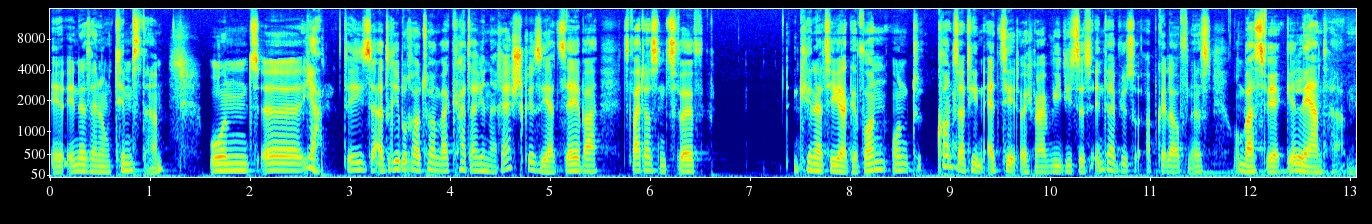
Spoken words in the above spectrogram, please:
in der Sendung Timster. Und äh, ja, diese Drehbuchautorin war Katharina Reschke. Sie hat selber 2012 den Kindertiger gewonnen. Und Konstantin erzählt euch mal, wie dieses Interview so abgelaufen ist und was wir gelernt haben.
